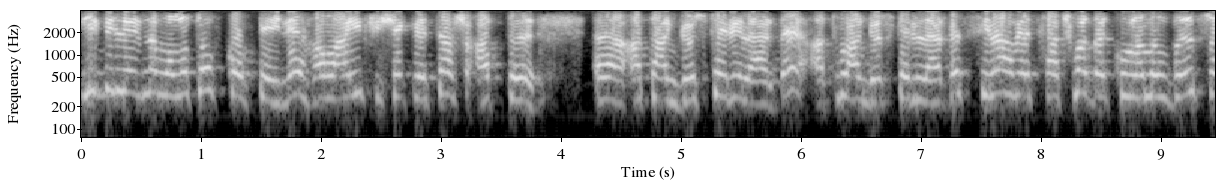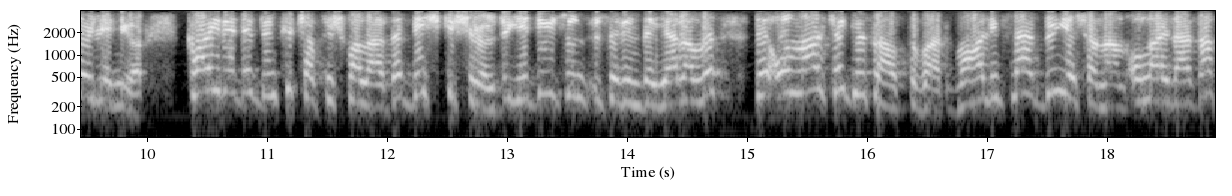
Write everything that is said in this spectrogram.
Birbirlerine molotof kokteyli, havai fişek ve taş attığı e, atan gösterilerde, atılan gösterilerde silah ve saçma da kullanıldığı söyleniyor. Kaire'de dünkü çatışmalarda 5 kişi öldü, 700'ün üzerinde yaralı ve onlarca gözaltı var. Muhalifler dün yaşanan olaylardan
